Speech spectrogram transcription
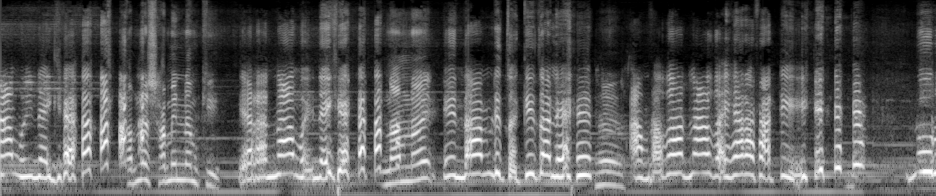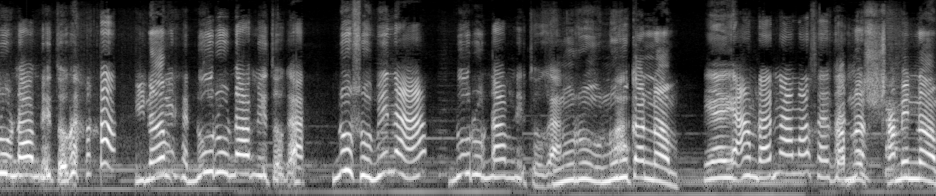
নাম হই নাই গে। আপনার স্বামীর নাম কি? এরা নাম হই নাই গে। নাম নাই? এই নাম দিত কি জানে? হ্যাঁ। আমরা তো না যাই হেরা ফাটি। নুরু নাম নিত গা। কি নাম? নুরু নাম নিত গা। নুসুমি না নুরু নাম নিত গা। নুরু নুরু কার নাম? এই আমরা নাম আছে আপনার স্বামীর নাম?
